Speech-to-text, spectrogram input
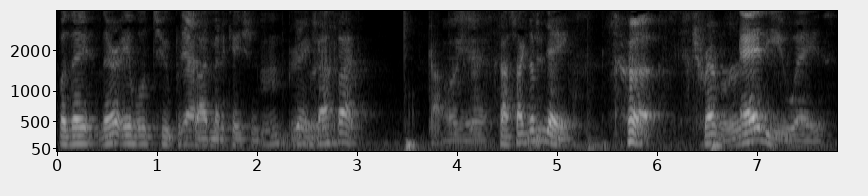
but they they're able to prescribe medication. Dang, fast fact. God Oh bless yeah. Fast fact of the day: Trevor Anyways,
